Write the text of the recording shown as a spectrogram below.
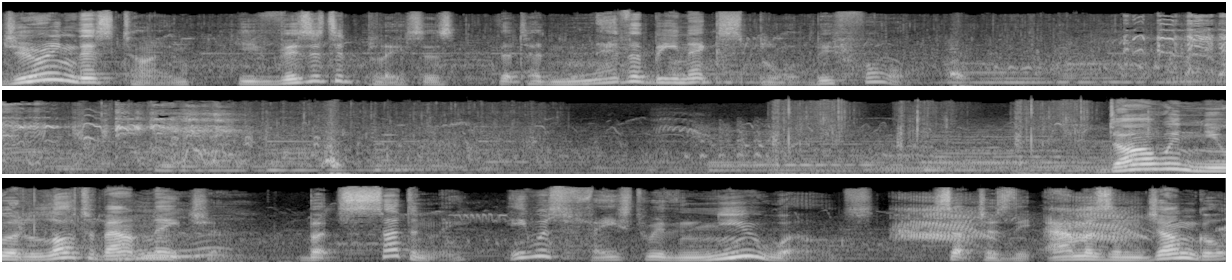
During this time, he visited places that had never been explored before. Darwin knew a lot about nature, but suddenly he was faced with new worlds, such as the Amazon jungle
